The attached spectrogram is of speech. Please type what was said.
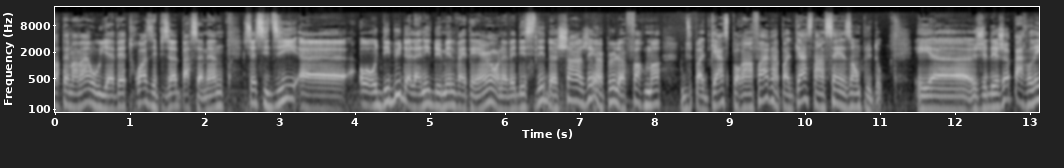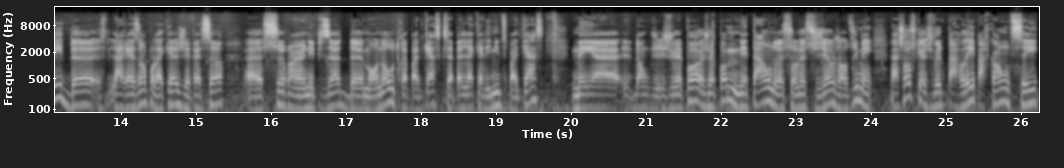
certain moment où il y avait trois épisodes par semaine. Ceci dit, euh, au début de l'année 2021, on avait décidé de changer un peu le format du podcast pour en faire un podcast en saison plutôt. Et euh, j'ai déjà parlé de la raison pour laquelle j'ai fait ça euh, sur un épisode de mon autre podcast qui s'appelle l'Académie du podcast. Mais donc je vais pas je vais pas m'étendre sur le sujet aujourd'hui, mais la chose que je veux te parler par contre, c'est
